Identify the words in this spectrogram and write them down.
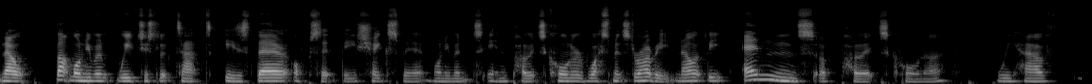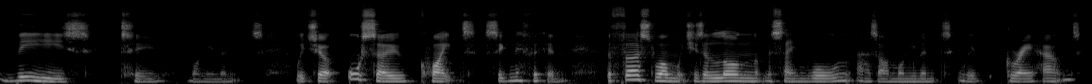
Now, that monument we just looked at is there opposite the Shakespeare monument in Poets' Corner of Westminster Abbey. Now, at the ends of Poets' Corner, we have these two monuments which are also quite significant. The first one, which is along the same wall as our monument with greyhounds,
